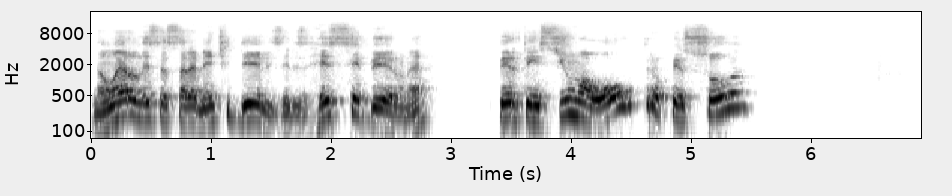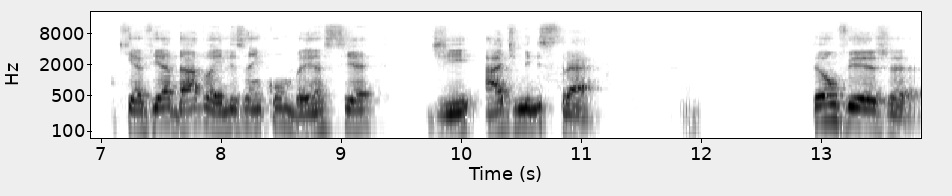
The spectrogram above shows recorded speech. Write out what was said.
não eram necessariamente deles, eles receberam, né? Pertenciam a outra pessoa que havia dado a eles a incumbência de administrar. Então, veja,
